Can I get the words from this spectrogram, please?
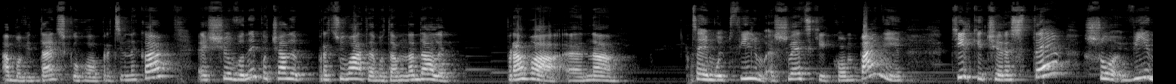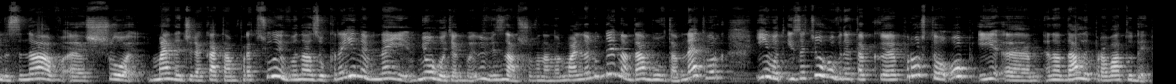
або від датського працівника, е, що вони почали працювати або там надали права е, на цей мультфільм шведській компанії. Тільки через те, що він знав, е, що менеджер, яка там працює, вона з України, в неї в нього якби ну, він знав, що вона нормальна людина, да, був там нетворк, і от із-за цього вони так е, просто оп і е, надали права туди.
